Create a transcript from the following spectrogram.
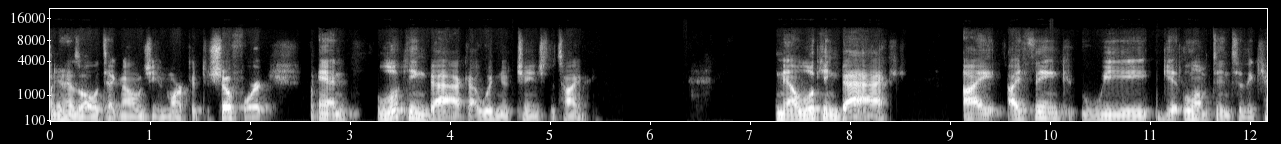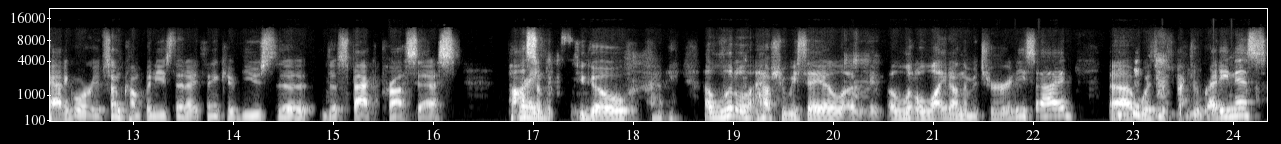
And it has all the technology and market to show for it. And looking back, I wouldn't have changed the timing. Now, looking back, I, I think we get lumped into the category of some companies that I think have used the, the SPAC process possibly right. to go a little, how should we say, a, a little light on the maturity side uh, with respect to readiness.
